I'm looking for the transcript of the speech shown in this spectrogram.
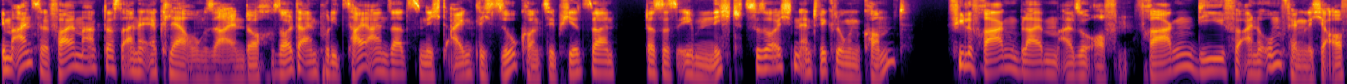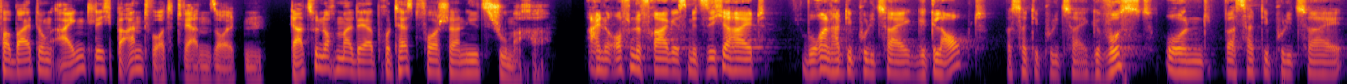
Im Einzelfall mag das eine Erklärung sein, doch sollte ein Polizeieinsatz nicht eigentlich so konzipiert sein, dass es eben nicht zu solchen Entwicklungen kommt? Viele Fragen bleiben also offen. Fragen, die für eine umfängliche Aufarbeitung eigentlich beantwortet werden sollten. Dazu nochmal der Protestforscher Nils Schumacher. Eine offene Frage ist mit Sicherheit, woran hat die Polizei geglaubt? Was hat die Polizei gewusst? Und was hat die Polizei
